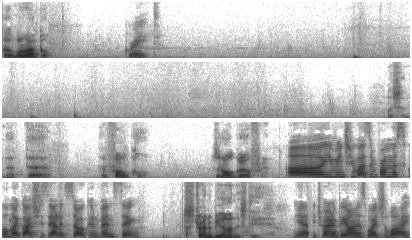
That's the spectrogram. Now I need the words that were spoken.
How's Morocco? Great. Listen, that, uh, that phone call it was an old girlfriend. Oh, you mean she wasn't from the school? My God, she sounded so convincing. Just trying to be honest here. Yeah, if you're trying to be honest, why'd you lie?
